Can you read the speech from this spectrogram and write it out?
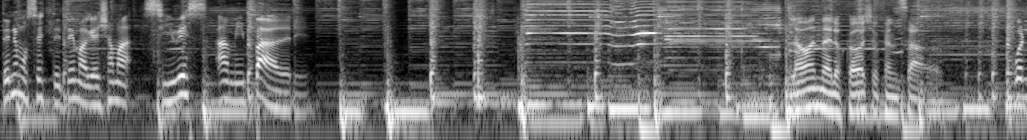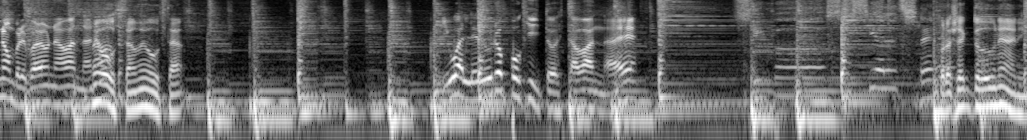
tenemos este tema que se llama Si ves a mi padre. La banda de los caballos cansados. Buen nombre para una banda, Me ¿no? gusta, me gusta. Igual le duró poquito esta banda, ¿eh? Proyecto de un año.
